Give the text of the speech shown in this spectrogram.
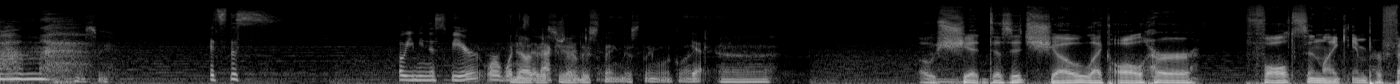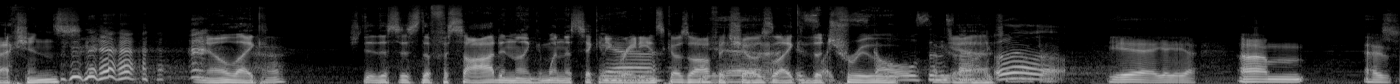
Um, Let's see. it's this. Oh, you mean the sphere, or what is no, it this, actually? yeah, this thing, this thing look like. Uh, Oh shit! Does it show like all her faults and like imperfections? you know, like huh? this is the facade, and like when the sickening Yeah. radiance goes off, it shows like It's the like true. and Yeah. stuff. Yeah, yeah, yeah, yeah. Um, as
